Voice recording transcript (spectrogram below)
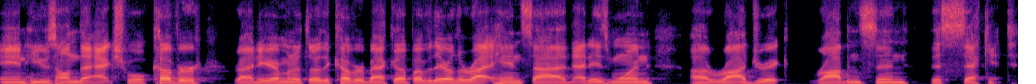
and he was on the actual cover right here. I'm going to throw the cover back up over there on the right hand side. That is one uh, Roderick Robinson the second.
